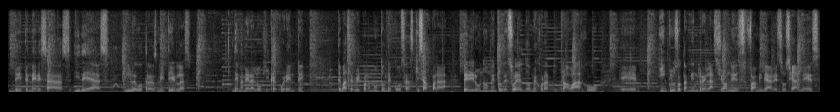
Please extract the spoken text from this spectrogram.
de tener esas ideas y luego transmitirlas de manera lógica, coherente, te va a servir para un montón de cosas, quizá para pedir un aumento de sueldo, mejorar tu trabajo, eh, incluso también relaciones familiares, sociales,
